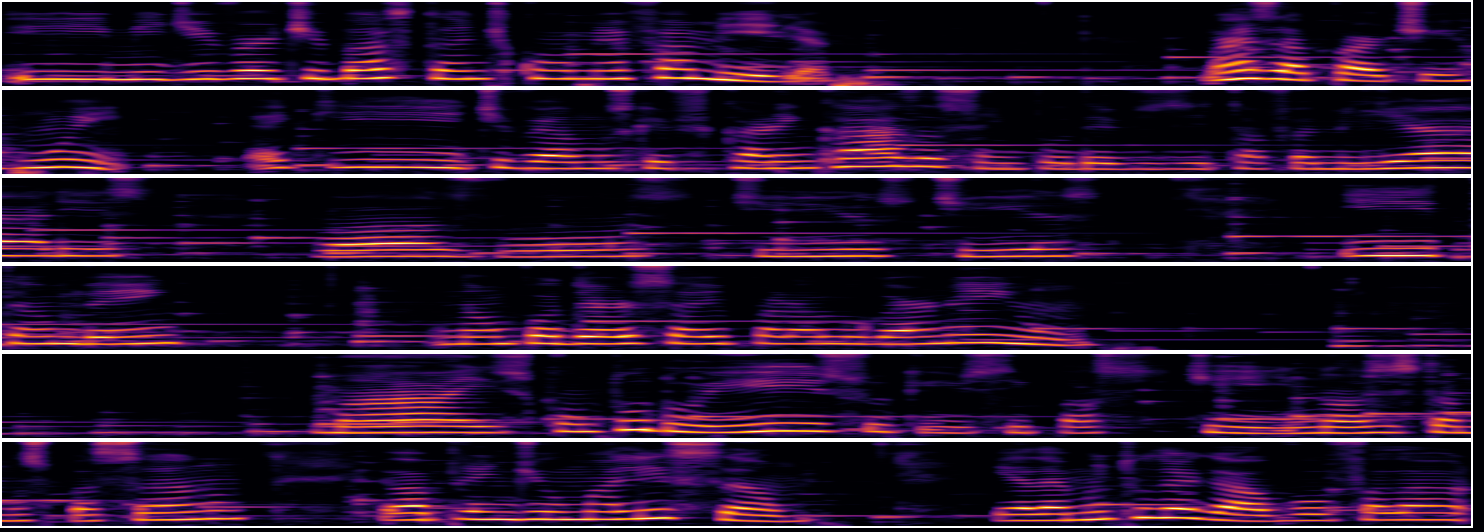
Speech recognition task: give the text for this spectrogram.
e me diverti bastante com a minha família. Mas a parte ruim é que tivemos que ficar em casa sem poder visitar familiares, vós, vós, tios, tias e também não poder sair para lugar nenhum. Mas com tudo isso que, se, que nós estamos passando, eu aprendi uma lição. E ela é muito legal. Vou falar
